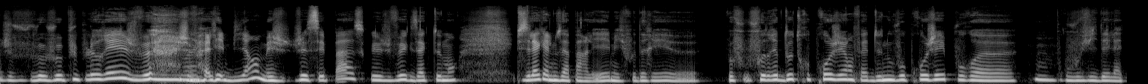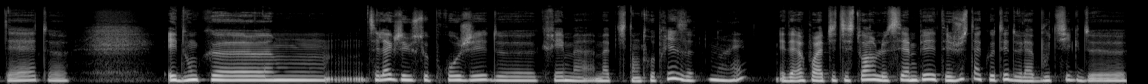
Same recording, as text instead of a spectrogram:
Je, veux- je veux plus pleurer. Je veux, je veux aller bien, mais je, je sais pas ce que je veux exactement. Puis c'est là qu'elle nous a parlé. Mais il faudrait, faudrait d'autres projets en fait, de nouveaux projets pour euh, Mm. pour vous vider la tête. Et donc, euh, c'est là que j'ai eu ce projet de créer ma, ma petite entreprise. Ouais. Et d'ailleurs, pour la petite histoire, le CMP était juste à côté de la boutique de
